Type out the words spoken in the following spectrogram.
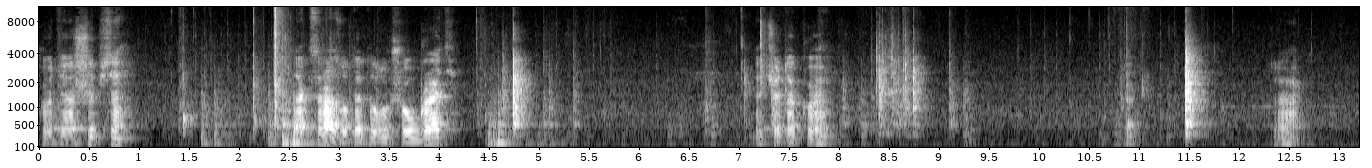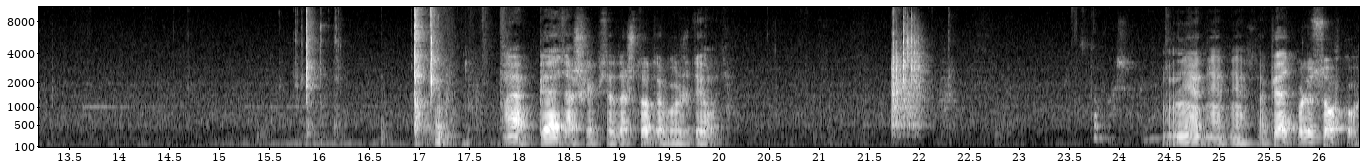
хоть и ошибся. Так, сразу вот это лучше убрать. Это что такое? Так. Опять ошибся. Да что ты будешь делать? Нет, нет, нет. Опять полюсовку.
